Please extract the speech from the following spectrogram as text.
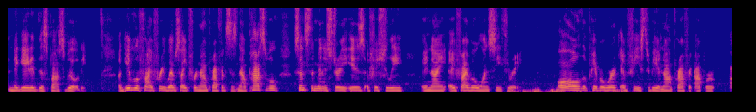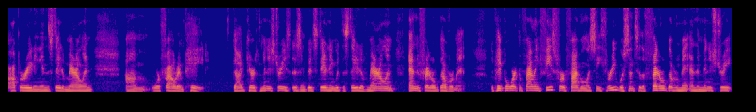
negated this possibility. A Givelify free website for nonprofits is now possible since the ministry is officially a, nine, a 501c3. All the paperwork and fees to be a nonprofit oper, operating in the state of Maryland um, were filed and paid. God Cares Ministries is in good standing with the state of Maryland and the federal government. The paperwork and filing fees for 501c3 were sent to the federal government, and the ministry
